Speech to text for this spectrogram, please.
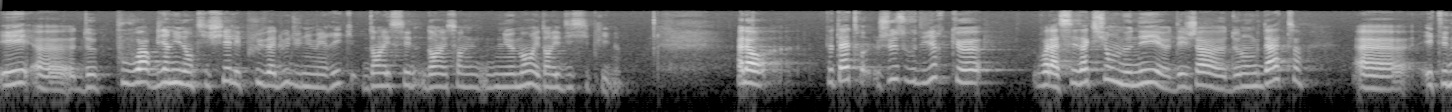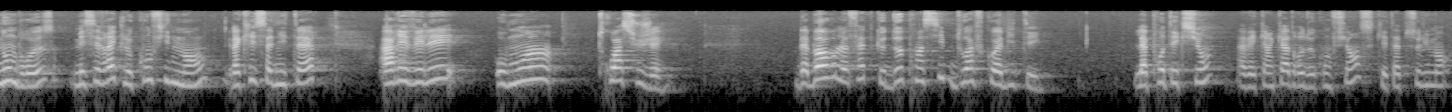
et euh, de pouvoir bien identifier les plus-values du numérique dans l'enseignement et dans les disciplines. Alors, peut-être juste vous dire que voilà, ces actions menées euh, déjà de longue date euh, étaient nombreuses, mais c'est vrai que le confinement, la crise sanitaire, a révélé au moins trois sujets. D'abord, le fait que deux principes doivent cohabiter. La protection, avec un cadre de confiance qui est absolument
